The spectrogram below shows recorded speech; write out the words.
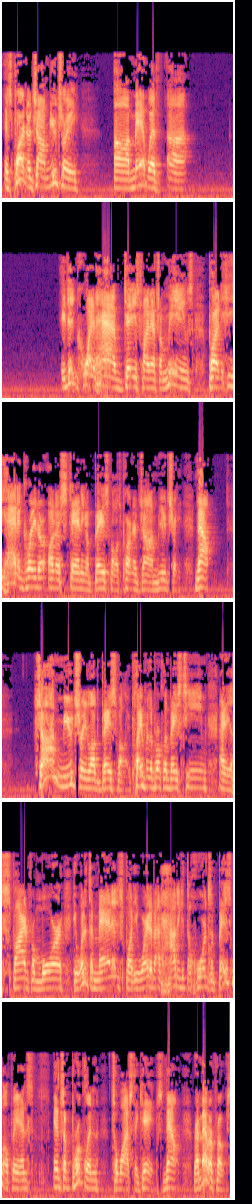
his partner, John Mutrie, uh, man with, uh, he didn't quite have Day's financial means, but he had a greater understanding of baseball, his partner, John Mutrie. Now, John Mutrie loved baseball. He played for the Brooklyn based team and he aspired for more. He wanted to manage, but he worried about how to get the hordes of baseball fans into Brooklyn to watch the games. Now, remember, folks,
